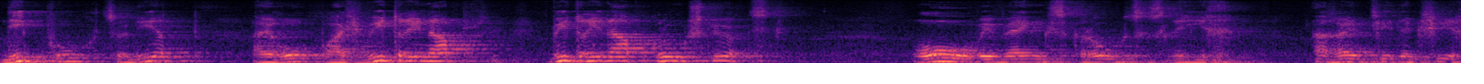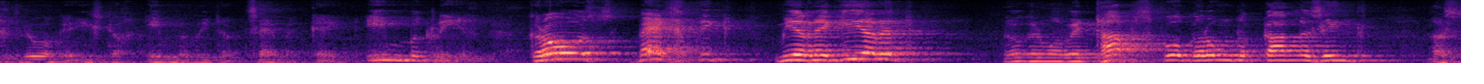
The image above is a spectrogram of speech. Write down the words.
nicht funktioniert. Europa ist wieder in, Ab wieder in Abgrund gestürzt. Oh, wie wenigstens großes Reich. Da können Sie in der Geschichte schauen, ist doch immer wieder zusammengegangen. Immer gleich. Groß, mächtig, wir regieren. Schauen wir mal, wie die Habsburger untergegangen sind. Das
